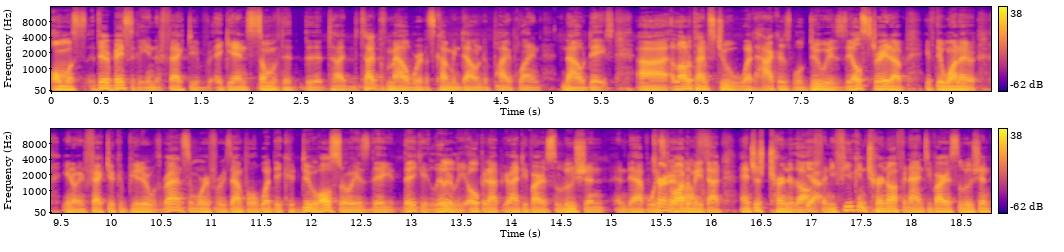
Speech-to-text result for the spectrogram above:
almost they're basically ineffective against some of the, the, ty- the type of malware that's coming down the pipeline nowadays. Uh, a lot of times too, what hackers will do is they'll straight up, if they want to, you know, infect your computer with ransomware, for example, what they could do also is they they could literally open up your antivirus solution and they have ways Turn to automate off. that and just turn it off. Yeah. And if you can turn off an antivirus solution,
